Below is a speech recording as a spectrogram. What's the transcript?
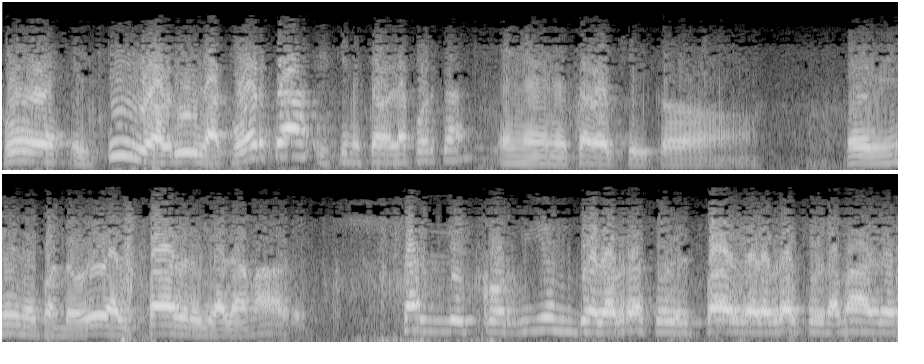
Fue el tío a abrir la puerta y ¿quién estaba en la puerta? El nene, estaba el chico. El nene cuando ve al padre y a la madre, sale corriendo al abrazo del padre, al abrazo de la madre,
